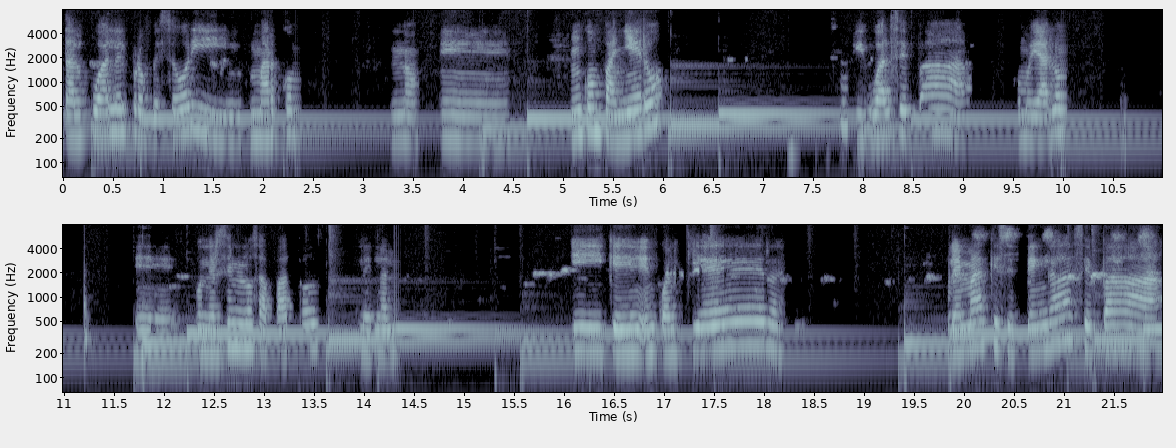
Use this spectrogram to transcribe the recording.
tal cual el profesor y Marco, no, eh, un compañero igual sepa, como ya lo, eh, ponerse en los zapatos de la y que en cualquier problema que se tenga sepa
